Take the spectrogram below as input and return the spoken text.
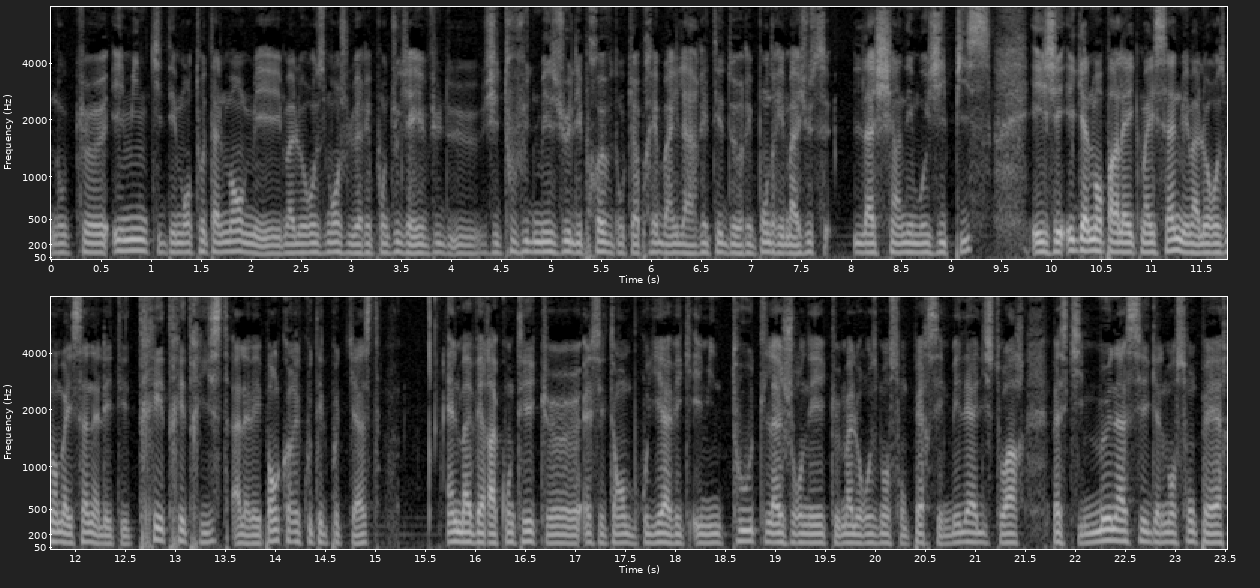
Donc euh, Emin qui dément totalement, mais malheureusement, je lui ai répondu que j'avais vu, j'ai tout vu de mes yeux l'épreuve. Donc après, ben, il a arrêté de répondre, il m'a juste lâché un emoji peace. Et j'ai également parlé avec Maïsan, mais malheureusement, Maïsan, elle était très très triste. Elle n'avait pas encore écouté le podcast. Elle m'avait raconté qu'elle s'était embrouillée avec Emin toute la journée, que malheureusement son père s'est mêlé à l'histoire parce qu'il menaçait également son père.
